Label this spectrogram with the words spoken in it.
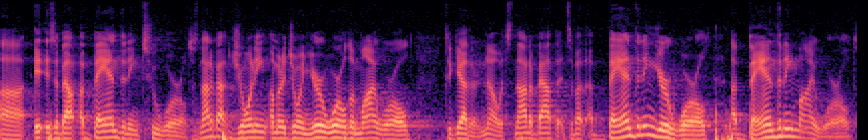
uh, it is about abandoning two worlds. It's not about joining, I'm going to join your world and my world together. No, it's not about that. It's about abandoning your world, abandoning my world,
